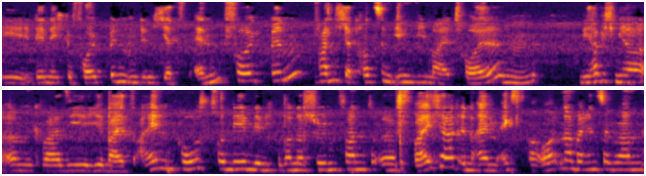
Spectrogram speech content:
die, denen ich gefolgt bin und denen ich jetzt entfolgt bin, fand ich ja trotzdem irgendwie mal toll. Mhm. Die habe ich mir ähm, quasi jeweils einen Post von denen, den ich besonders schön fand, äh, gespeichert in einem extra Ordner bei Instagram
